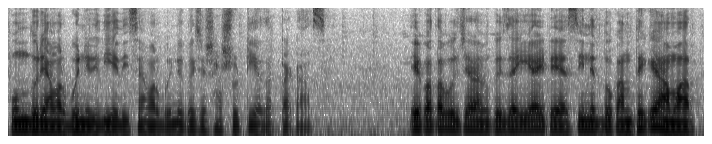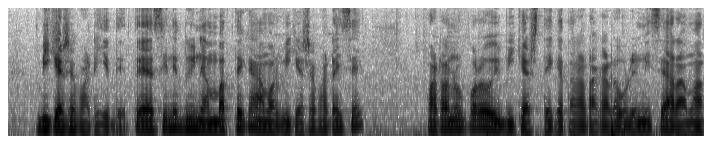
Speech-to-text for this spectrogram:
ফোন ধরে আমার বোনের দিয়ে দিছে, আমার বোনে কইছে সাতষট্টি হাজার টাকা আছে। এ কথা বলছে আর আমি কই যাইয়া এটা অ্যাসিনের দোকান থেকে আমার বিকাশে পাঠিয়ে দে। তো অ্যাসিনে দুই নাম্বার থেকে আমার বিকাশে পাঠাইছে। পাঠানোর পরে ওই বিকাশ থেকে তারা টাকাটা উড়ে নিছে আর আমার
